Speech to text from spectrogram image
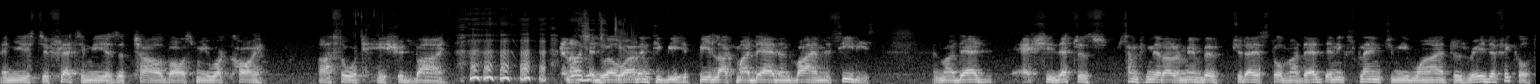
and he used to flatter me as a child by asking me what car I thought he should buy. and I said, well, why don't he be, be like my dad and buy a Mercedes? And my dad, actually, that was something that I remember today still. My dad then explained to me why it was very difficult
